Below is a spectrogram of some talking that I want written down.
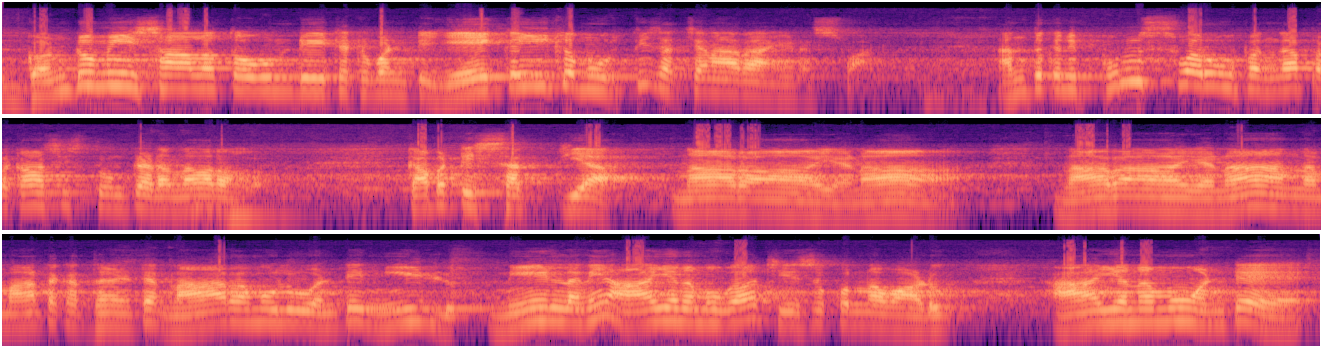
గండు మీసాలతో ఉండేటటువంటి ఏకైక మూర్తి సత్యనారాయణ స్వామి. అందుకని పుంస్వరూపంగా ప్రకాశిస్తూ ఉంటాడు అన్నవరంలో. కాబట్టి సత్య నారాయణ. నారాయణ అన్న మాటకు అర్థం ఏంటంటే నారములు అంటే నీళ్ళు. నీళ్ళని ఆయనముగా చేసుకున్నవాడు. ఆయనము అంటే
